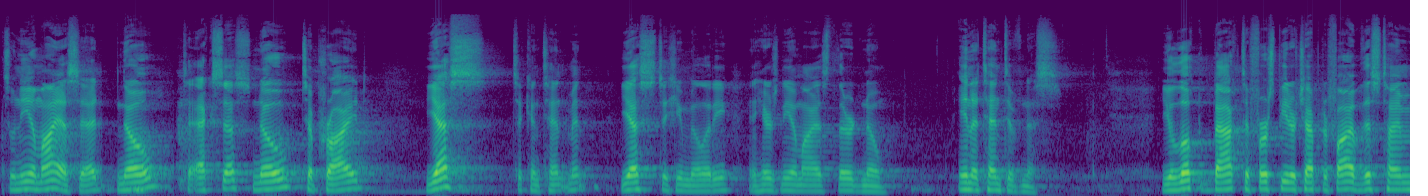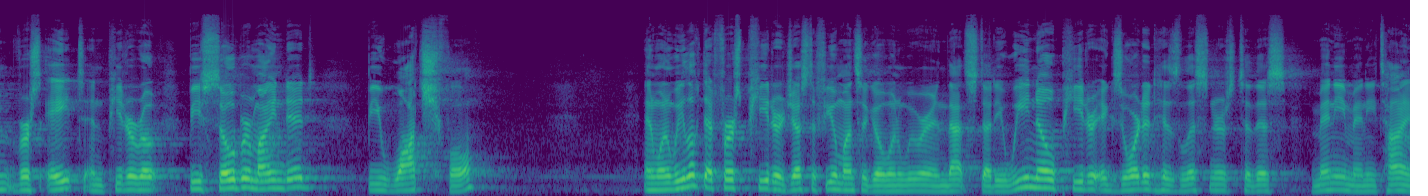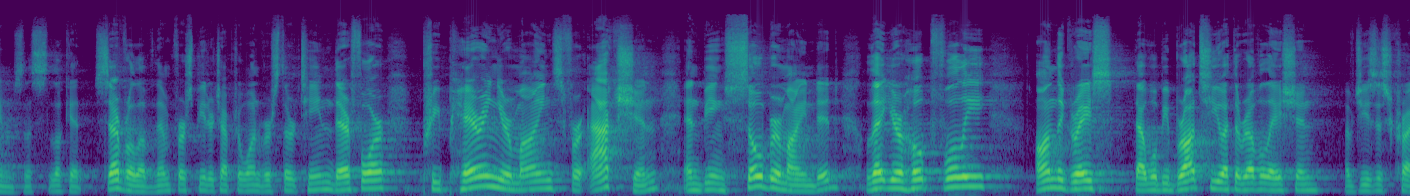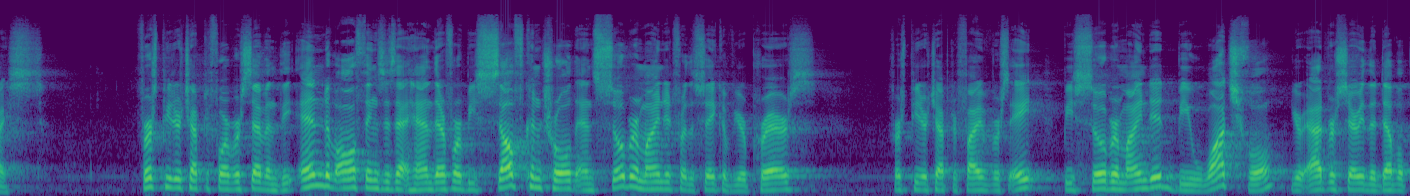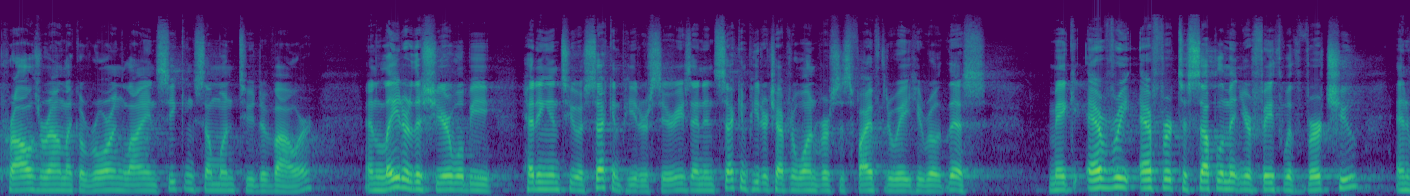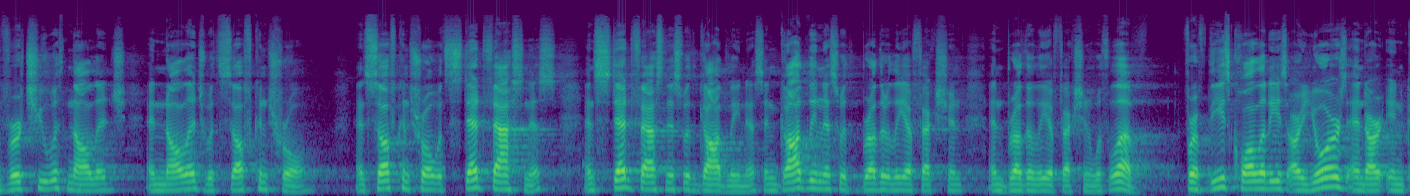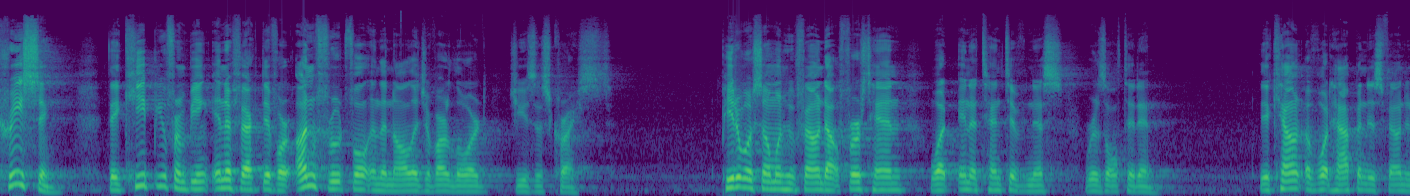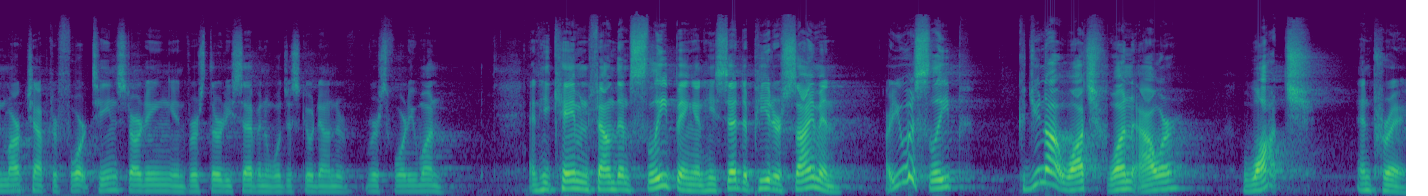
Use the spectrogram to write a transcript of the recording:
So Nehemiah said, No to excess, no to pride, yes to contentment, yes to humility, and here's Nehemiah's third no inattentiveness. You look back to 1 Peter chapter 5, this time verse 8, and Peter wrote, Be sober minded, be watchful. And when we looked at 1 Peter just a few months ago when we were in that study, we know Peter exhorted his listeners to this many, many times. Let's look at several of them. 1 Peter chapter 1 verse 13. Therefore, preparing your minds for action and being sober-minded, let your hope fully on the grace that will be brought to you at the revelation of of Jesus Christ. 1 Peter chapter 4 verse 7 The end of all things is at hand therefore be self-controlled and sober-minded for the sake of your prayers. 1 Peter chapter 5 verse 8 Be sober-minded, be watchful. Your adversary the devil prowls around like a roaring lion seeking someone to devour. And later this year we'll be heading into a 2 Peter series and in 2 Peter chapter 1 verses 5 through 8 he wrote this Make every effort to supplement your faith with virtue and virtue with knowledge, and knowledge with self control, and self control with steadfastness, and steadfastness with godliness, and godliness with brotherly affection, and brotherly affection with love. For if these qualities are yours and are increasing, they keep you from being ineffective or unfruitful in the knowledge of our Lord Jesus Christ. Peter was someone who found out firsthand what inattentiveness resulted in. The account of what happened is found in Mark chapter 14, starting in verse 37, and we'll just go down to verse 41. And he came and found them sleeping, and he said to Peter, Simon, are you asleep? Could you not watch one hour? Watch and pray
